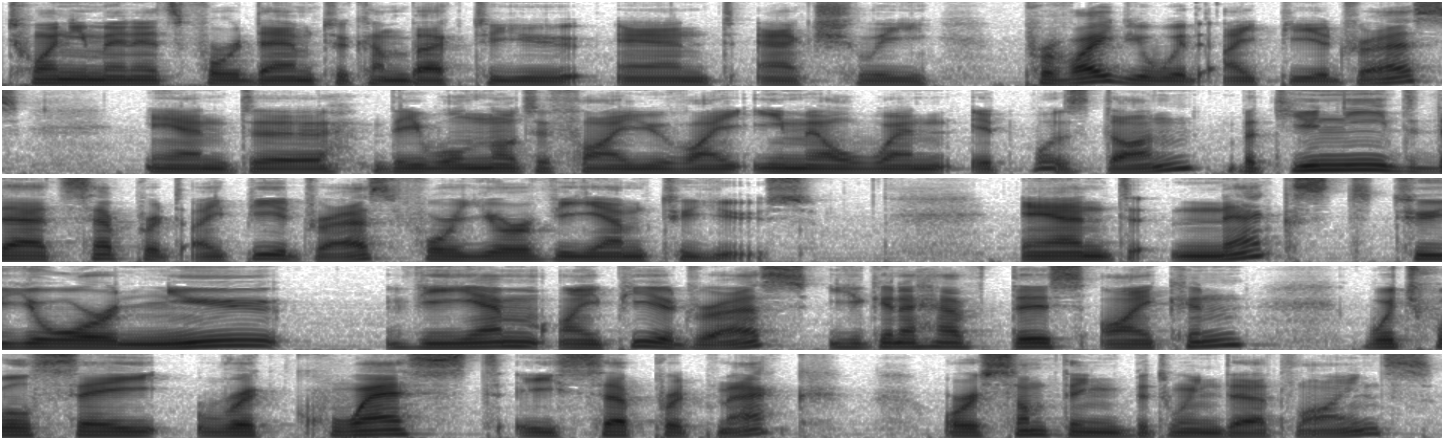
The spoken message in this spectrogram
20 minutes for them to come back to you and actually provide you with IP address and uh, they will notify you via email when it was done, but you need that separate IP address for your VM to use. And next to your new VM IP address, you're gonna have this icon which will say request a separate MAC or something between that lines.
